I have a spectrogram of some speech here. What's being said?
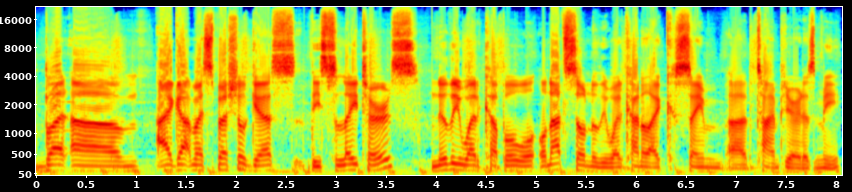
But um, I got my special guests, the Slaters, newlywed couple. Well, well not so newlywed, kind of like same uh, time period as me.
